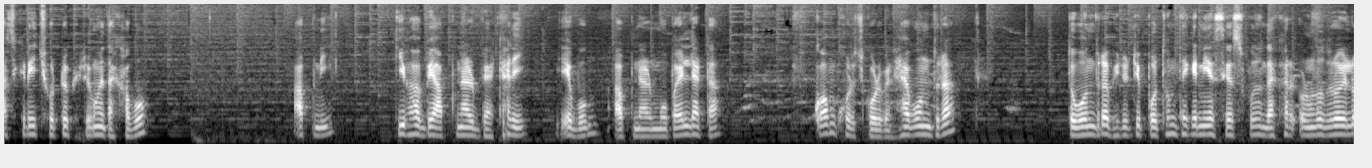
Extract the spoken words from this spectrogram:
আজকের এই ছোট্ট ভিডিও মধ্যে দেখাবো আপনি কীভাবে আপনার ব্যাটারি এবং আপনার মোবাইল ডাটা কম খরচ করবেন। হ্যাঁ বন্ধুরা। তো বন্ধুরা, ভিডিওটি প্রথম থেকে নিয়ে শেষ পর্যন্ত দেখার অনুরোধ রইল।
